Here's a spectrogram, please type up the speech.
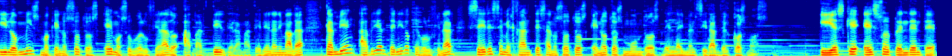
y lo mismo que nosotros hemos evolucionado a partir de la materia inanimada, también habrían tenido que evolucionar seres semejantes a nosotros en otros mundos de la inmensidad del cosmos. Y es que es sorprendente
